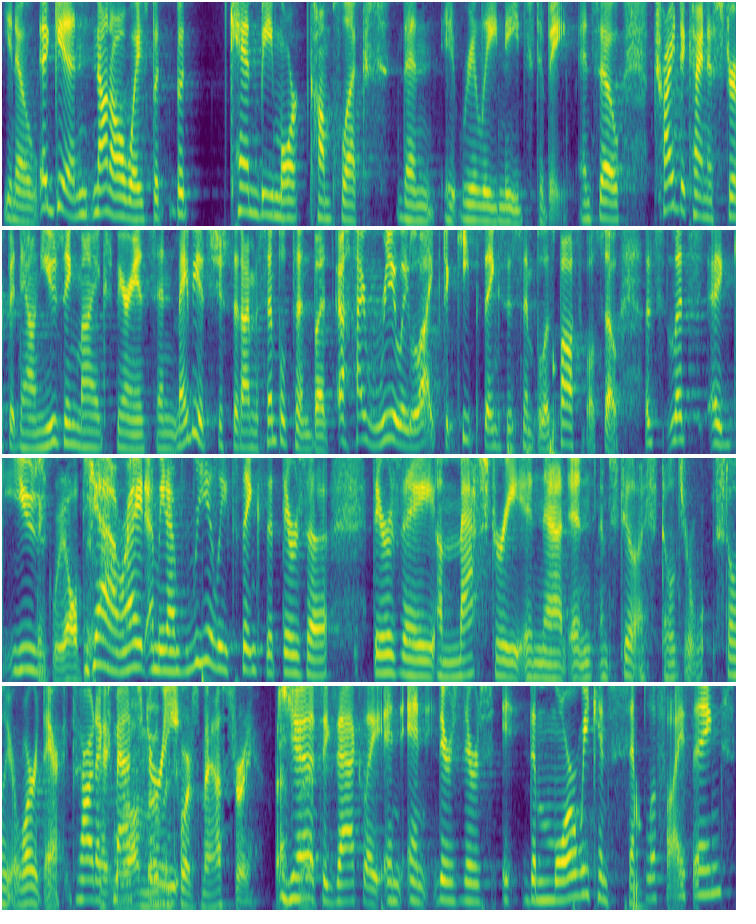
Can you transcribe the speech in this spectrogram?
you know, again, not always, but but can be more complex than it really needs to be. And so tried to kind of strip it down using my experience and maybe it's just that I'm a simpleton, but I really like to keep things as simple as possible. So let's let's uh, use I think we all do. Yeah, right. I mean, I really think that there's a there's a, a mastery in that and I'm still I stole your stole your word there. Product hey, mastery towards mastery. That's yes, it. exactly. And and there's there's the more we can simplify things,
